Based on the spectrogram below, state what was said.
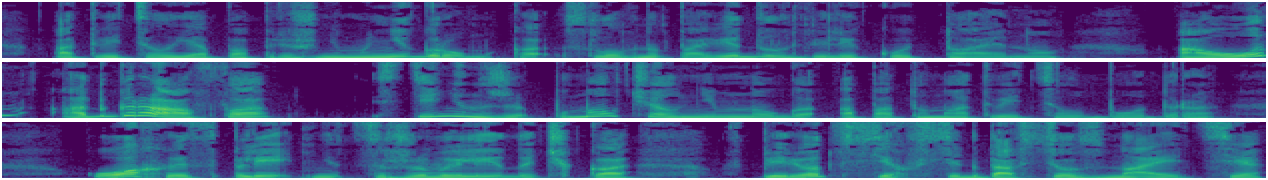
– ответил я по-прежнему негромко, словно поведал великую тайну. «А он от графа». Стенин же помолчал немного, а потом ответил бодро. «Ох и сплетница же вы, Лидочка! Вперед всех всегда все знаете!»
